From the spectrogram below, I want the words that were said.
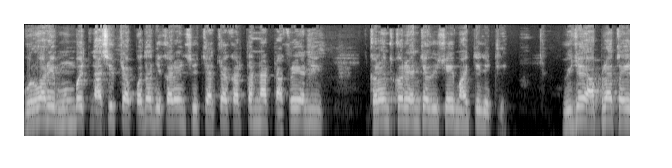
गुरुवारी मुंबईत नाशिकच्या पदाधिकाऱ्यांशी चर्चा करताना ठाकरे यांनी करंजकर यांच्याविषयी माहिती घेतली. विजय आपलाच आहे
